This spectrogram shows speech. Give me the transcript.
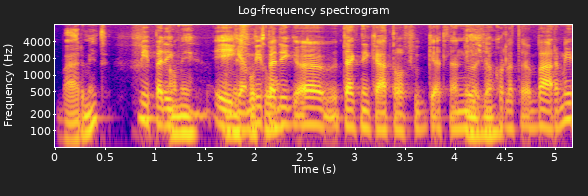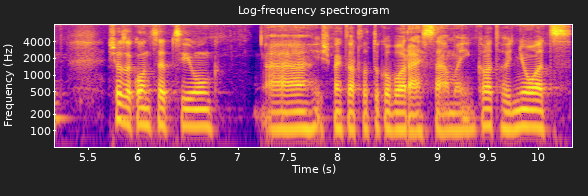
bármit. Mi pedig, ami, igen, ami mi pedig uh, technikától függetlenül gyakorlatilag bármit. És az a koncepciónk, uh, és megtartottuk a varázsszámainkat, hogy nyolc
